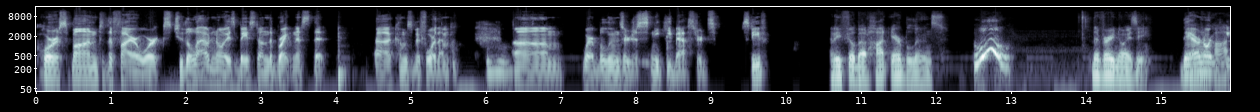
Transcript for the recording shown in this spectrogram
correspond the fireworks to the loud noise based on the brightness that uh, comes before them. Um, where balloons are just sneaky bastards. Steve, How do you feel about hot air balloons? Woo! They're very noisy. they are noisy, hot.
